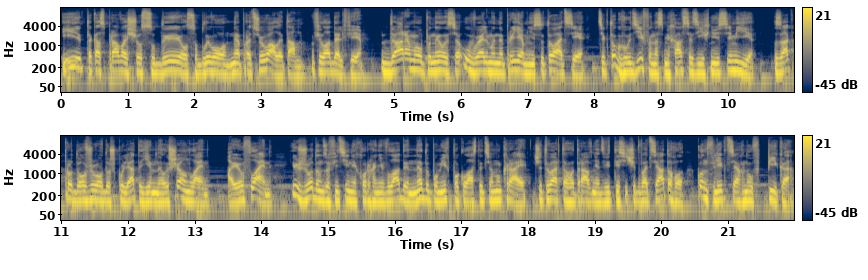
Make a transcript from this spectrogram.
І така справа, що суди особливо не працювали там, у Філадельфії. Дарами опинилися у вельми неприємній ситуації. Тікток гудів і насміхався з їхньої сім'ї. Зак продовжував дошкуляти їм не лише онлайн, а й офлайн. І жоден з офіційних органів влади не допоміг покласти цьому край. 4 травня 2020-го конфлікт сягнув піка.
